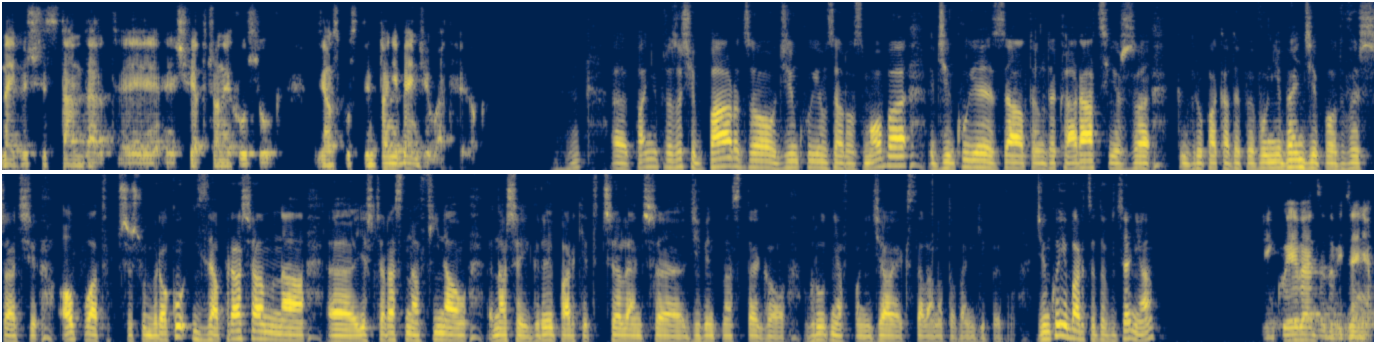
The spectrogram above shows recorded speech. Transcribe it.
najwyższy standard e, świadczonych usług. W związku z tym to nie będzie łatwy rok. E, Panie prezesie, bardzo dziękuję za rozmowę. Dziękuję za tę deklarację, że grupa KDPW nie będzie podwyższać opłat w przyszłym roku i zapraszam na, e, jeszcze raz na finał naszej gry Parkiet Challenge e, 19 grudnia w poniedziałek sala notowań GPW. Dziękuję bardzo, do widzenia. Dziękuję bardzo, do widzenia.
